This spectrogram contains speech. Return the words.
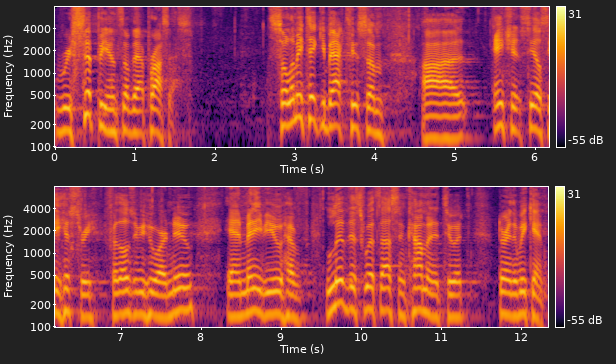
recipients of that process. So let me take you back to some uh, ancient CLC history for those of you who are new, and many of you have lived this with us and commented to it during the weekend.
